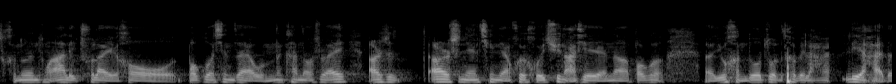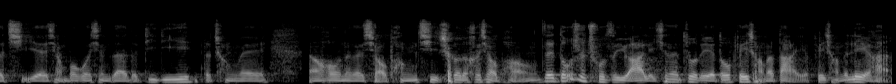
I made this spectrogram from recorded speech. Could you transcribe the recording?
很多人从阿里出来以后，包括现在我们能看到说，哎，二十二十年庆典会回去哪些人呢？包括呃，有很多做的特别厉害厉害的企业，像包括现在的滴滴的成为，然后那个小鹏汽车的何小鹏，这都是出自于阿里，现在做的也都非常的大，也非常的厉害。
